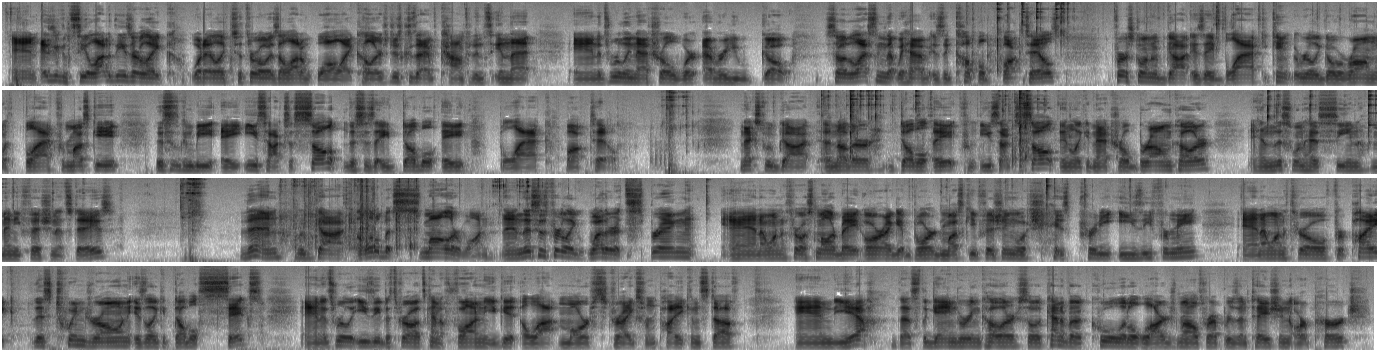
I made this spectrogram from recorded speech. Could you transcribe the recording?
And as you can see, a lot of these are like, what I like to throw is a lot of walleye colors just because I have confidence in that. And it's really natural wherever you go. So the last thing that we have is a couple bucktails. First one we've got is a black. You can't really go wrong with black for muskie. This is going to be a Esox Assault. This is a double eight black bucktail. Next we've got another double eight from Esox Assault in like a natural brown color. And this one has seen many fish in its days. Then we've got a little bit smaller one. And this is for like whether it's spring and I want to throw a smaller bait or I get bored muskie fishing, which is pretty easy for me. And I want to throw for pike. This twin drone is like a double six and it's really easy to throw. It's kind of fun. You get a lot more strikes from pike and stuff. And yeah, that's the gangrene color. So kind of a cool little largemouth representation or perch.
